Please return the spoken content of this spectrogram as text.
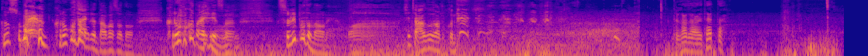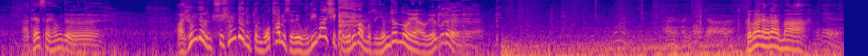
그 수많은 크로코다일은 다 봤어도 크로코다일에서 슬리퍼도 나오네. 와 진짜 악어 가줄 건데 들어가자. 됐다. 아 됐어 형들. 아 형들은 추 형들은 또 못하면서 왜 우리만 시켜? 우리가 무슨 염전노예야? 왜 그래? 아이, 하지 마자. 그만해라 임마. 네.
